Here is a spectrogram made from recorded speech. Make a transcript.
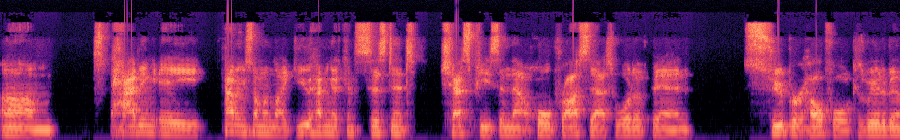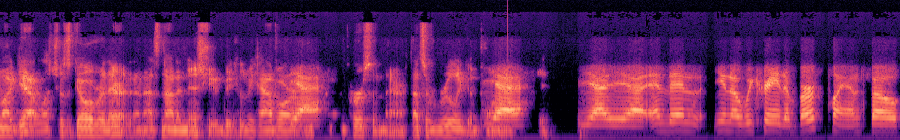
um, having a having someone like you having a consistent chess piece in that whole process would have been super helpful because we would have been like, yeah, let's just go over there. Then that's not an issue because we have our yeah. person there. That's a really good point. Yeah. Yeah, yeah. And then, you know, we create a birth plan. So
